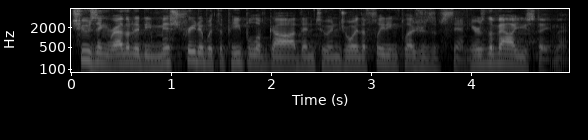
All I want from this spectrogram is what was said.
choosing rather to be mistreated with the people of God than to enjoy the fleeting pleasures of sin. Here's the value statement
